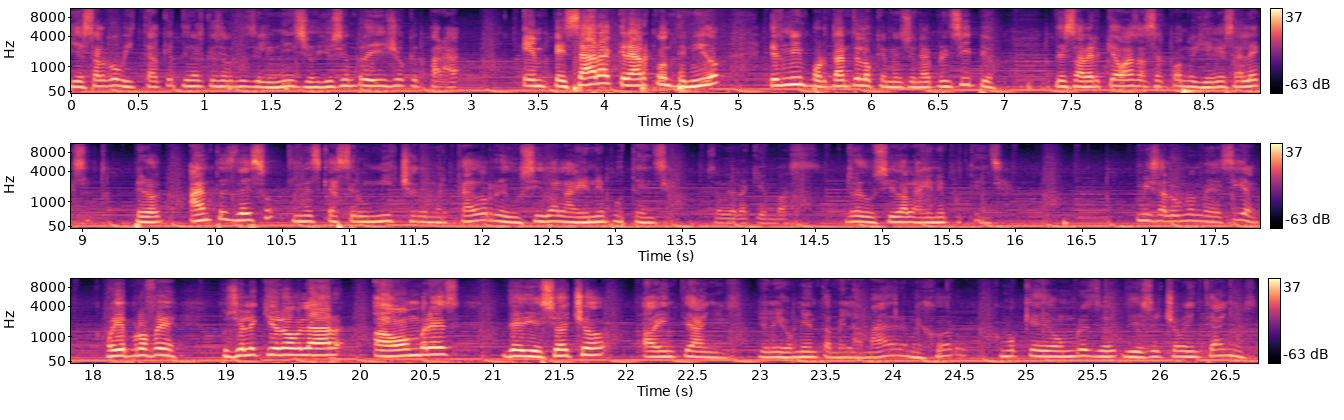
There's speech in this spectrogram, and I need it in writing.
y es algo vital que tienes que hacer desde el inicio. Yo siempre he dicho que para empezar a crear contenido es muy importante lo que mencioné al principio, de saber qué vas a hacer cuando llegues al éxito. Pero antes de eso, tienes que hacer un nicho de mercado reducido a la n potencia. Saber a quién vas. Reducido a la n potencia. Mis alumnos me decían, oye, profe, pues yo le quiero hablar a hombres de 18 a 20 años. Yo le digo, miéntame la madre mejor. ¿Cómo que de hombres de 18 a 20 años?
